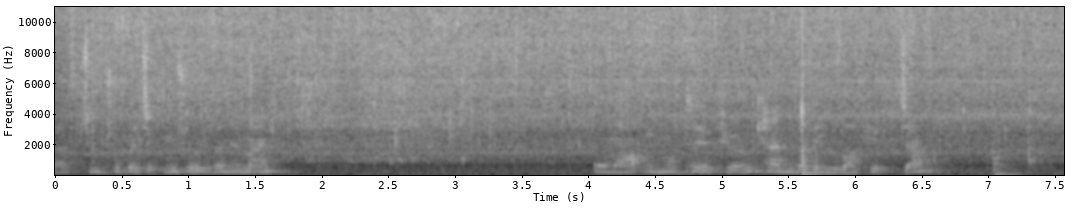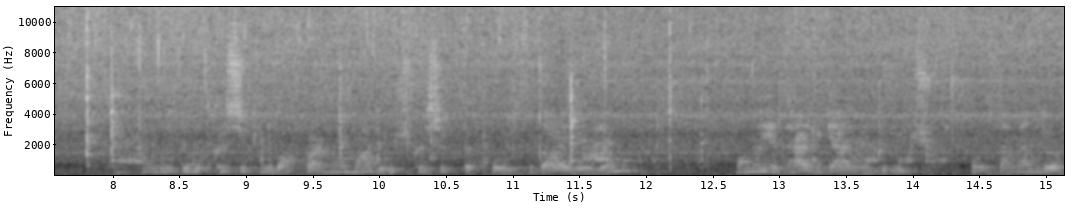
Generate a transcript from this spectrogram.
Aras'cığım çok acıkmış. O yüzden hemen ona yumurta yapıyorum. Kendime de yulaf yapacağım. Burada 4 kaşık yulaf var. Normalde 3 kaşık da koysa daha iyi olur ama bana yeterli gelmedi 3. O yüzden ben 4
